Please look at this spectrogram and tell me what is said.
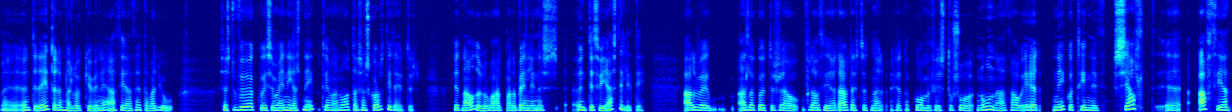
eh, undir eituröfnarlögjöfinni að því að þetta var jú sérst vögvi sem inn í allt nikotín var notað sem skortýreitur hérna áður og var bara beinleinis undir því eftirliti. Alveg alla götur frá, frá því að rafrætturnar hérna, komi fyrst og svo núna þá er nikotínið sjálft eh, af því að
